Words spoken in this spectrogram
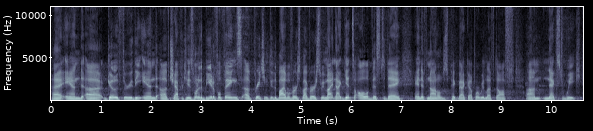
uh, and uh, go through the end of chapter 2. It's one of the beautiful things of preaching through the Bible verse by verse. We might not get to all of this today, and if not, I'll just pick back up where we left off um, next week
